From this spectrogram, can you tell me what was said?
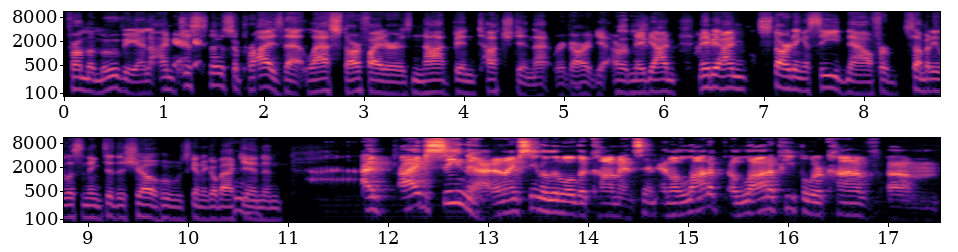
from a movie and i'm just so surprised that last starfighter has not been touched in that regard yet or maybe i'm maybe i'm starting a seed now for somebody listening to the show who's gonna go back in and I've I've seen that, and I've seen a little of the comments, and, and a lot of a lot of people are kind of um,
